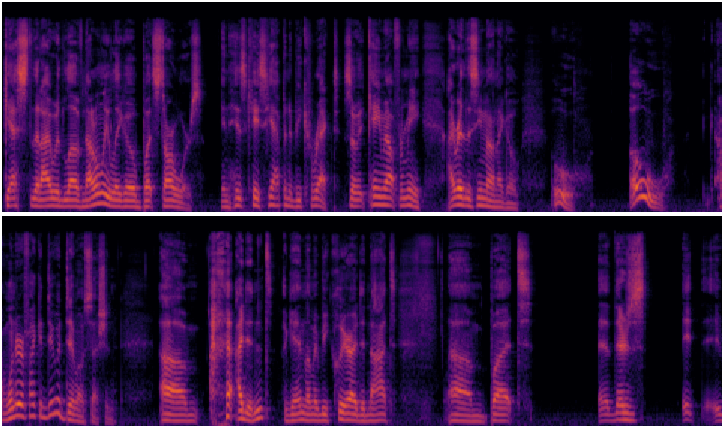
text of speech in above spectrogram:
guessed that I would love not only Lego but Star Wars. In his case, he happened to be correct. So it came out for me. I read this email and I go, "Oh. Oh, I wonder if I could do a demo session." Um, I didn't. Again, let me be clear, I did not. Um, but uh, there's it, it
